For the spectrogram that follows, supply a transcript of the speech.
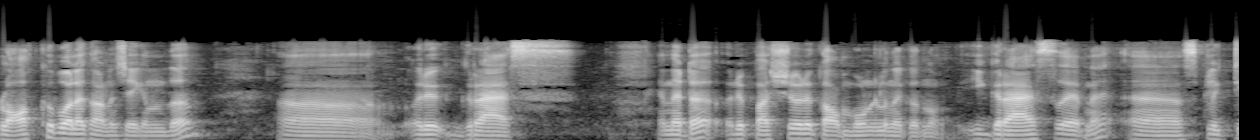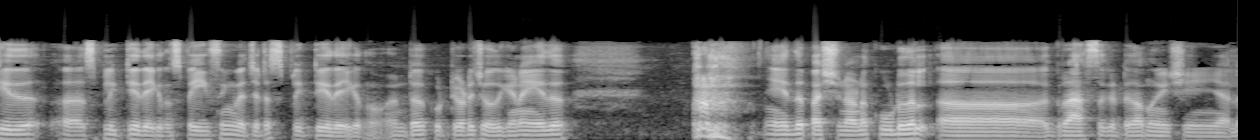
ബ്ലോക്ക് പോലെ കാണിച്ചേക്കുന്നത് ഒരു ഗ്രാസ് എന്നിട്ട് ഒരു പശു ഒരു കോമ്പൗണ്ടിൽ നിൽക്കുന്നു. ഈ ഗ്രാസ് തന്നെ സ്പ്ലിറ്റ് ചെയ്ത് സ്പ്ലിറ്റ് ചെയ്തേക്കുന്നു. സ്പേസിങ് വെച്ചിട്ട് സ്പ്ലിറ്റ് ചെയ്തേക്കുന്നു. എന്നിട്ട് കുട്ടിയോട് ചോദിക്കണം ഏത് ഏത് പശുവിനാണ് കൂടുതൽ ഗ്രാസ് കിട്ടുക എന്ന് ചോദിച്ചു കഴിഞ്ഞാൽ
